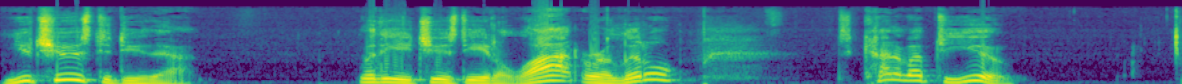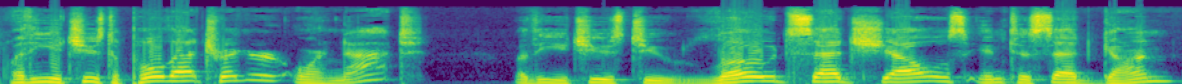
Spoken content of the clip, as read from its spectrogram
You choose to do that. Whether you choose to eat a lot or a little, it's kind of up to you. Whether you choose to pull that trigger or not, whether you choose to load said shells into said gun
